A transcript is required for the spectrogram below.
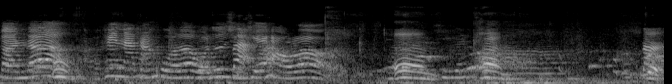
本了，我可以拿糖果了，我日期写好了。and can Biscuit.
